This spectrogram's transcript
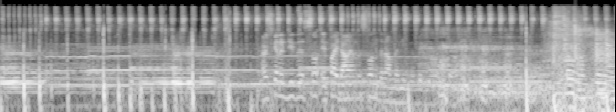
go! Just gonna do this one. If I die on this one, then I'm ending the video. Alright,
